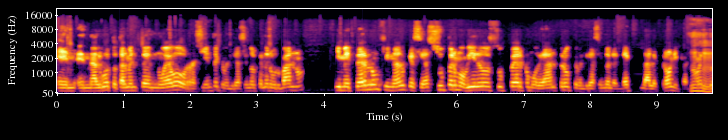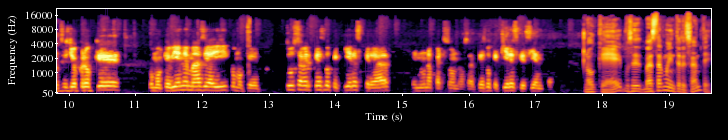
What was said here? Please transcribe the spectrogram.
En, algo totalmente nuevo o reciente que vendría siendo el género urbano y meterle un final que sea súper movido, súper como de antro, que vendría siendo la, electrónica, ¿no? Entonces yo creo que como que viene más de ahí, como que tú saber qué es lo que quieres crear en una persona, o sea, qué es lo que quieres que sienta. Ok, pues eh, va a estar muy interesante.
